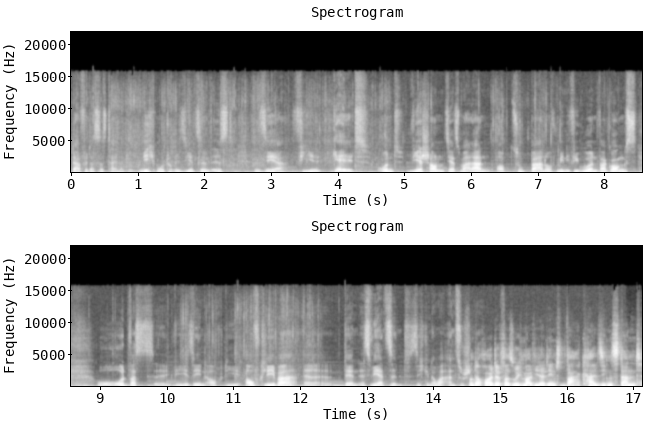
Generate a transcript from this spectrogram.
dafür, dass das Teil natürlich nicht motorisiert sind, ist sehr viel Geld. Und wir schauen uns jetzt mal an, ob Zug, Bahnhof, Minifiguren, Waggons und was äh, wir hier sehen, auch die Aufkleber, äh, denn es wert sind, sich genauer anzuschauen. Und auch heute versuche ich mal wieder den waghalsigen Stunt,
